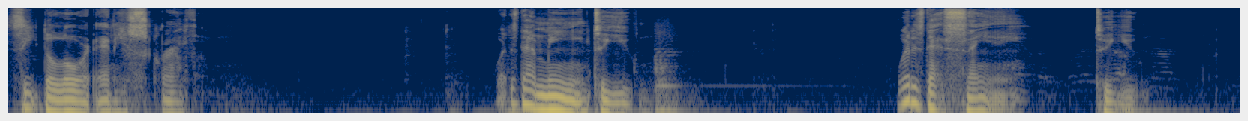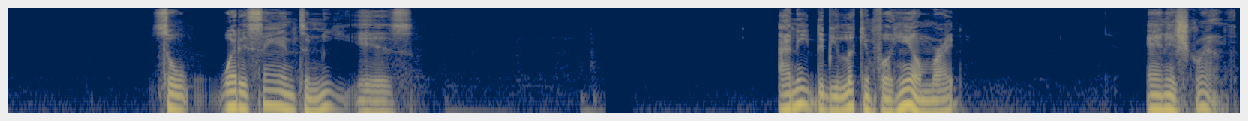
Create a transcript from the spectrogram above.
Seek the Lord and his strength. What does that mean to you? What is that saying to you? So, what it's saying to me is I need to be looking for him, right? And his strength.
